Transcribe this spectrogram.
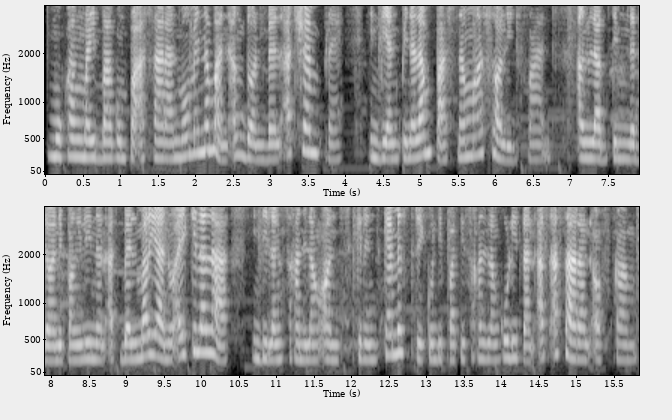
Mukhang may bagong paasaran moment naman ang Don Bell at syempre, hindi yan pinalampas ng mga solid fan. Ang love team na Donnie Pangilinan at Bel Mariano ay kilala hindi lang sa kanilang on-screen chemistry kundi pati sa kanilang kulitan at asaran off-cam.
